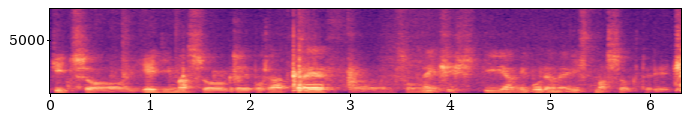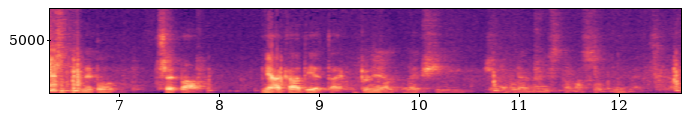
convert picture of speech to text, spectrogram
ti, co jedí maso, kde je pořád krev, e, jsou nečistí a my budeme jíst maso, který je čistý, nebo třeba nějaká dieta je úplně lepší, že nebudeme jíst to maso vůbec. Jo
